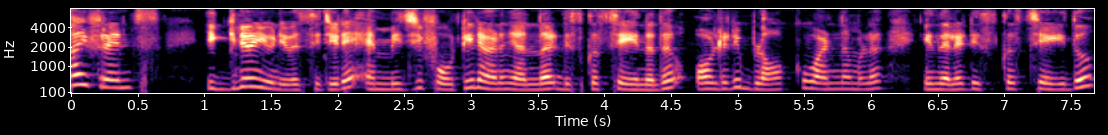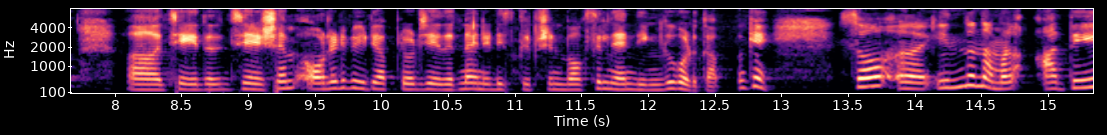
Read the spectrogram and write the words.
ഹായ് ഫ്രണ്ട്സ് ഇഗ്നോ യൂണിവേഴ്സിറ്റിയുടെ എം ഇ ജി ഫോർട്ടീനാണ് ഞാൻ ഇന്ന് ഡിസ്കസ് ചെയ്യുന്നത്. ഓൾറെഡി ബ്ലോക്ക് വൺ നമ്മൾ ഇന്നലെ ഡിസ്കസ് ചെയ്തു. ചെയ്തതിന് ശേഷം ഓൾറെഡി വീഡിയോ അപ്ലോഡ് ചെയ്തിട്ടുണ്ട്. അതിന്റെ ഡിസ്ക്രിപ്ഷൻ ബോക്സിൽ ഞാൻ ലിങ്ക് കൊടുക്കാം. ഓക്കെ സോ ഇന്ന് നമ്മൾ അതേ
